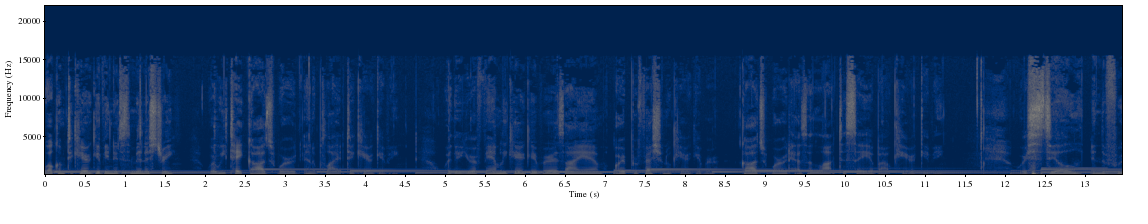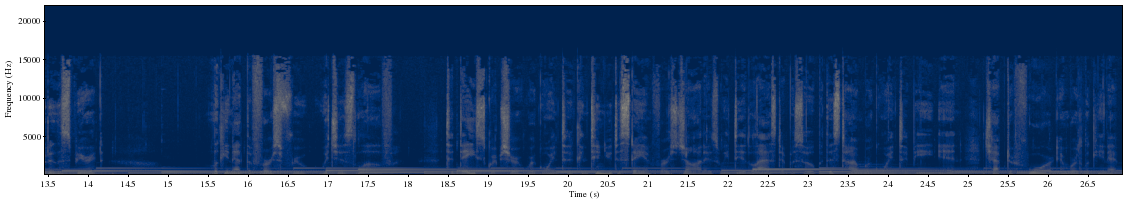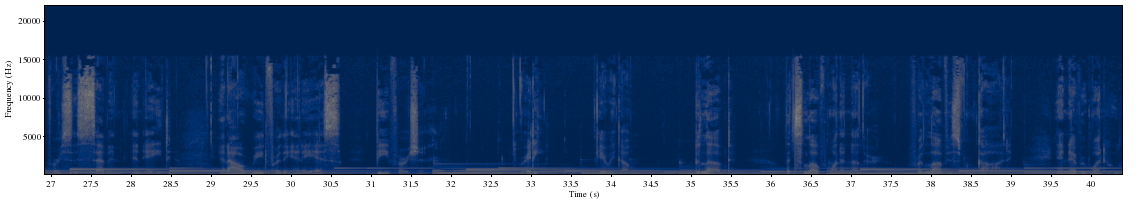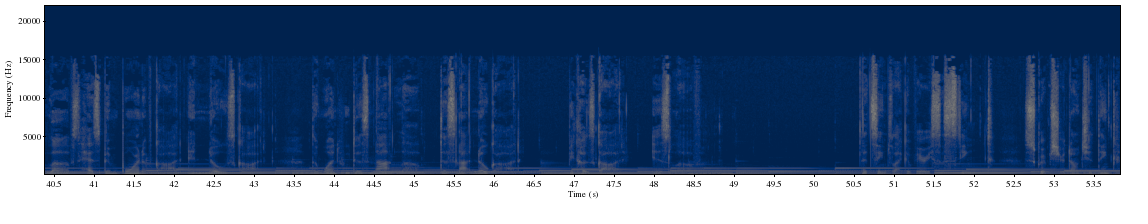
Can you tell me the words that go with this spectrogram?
Welcome to Caregiving It's the Ministry, where we take God's word and apply it to caregiving. Whether you're a family caregiver as I am or a professional caregiver, God's word has a lot to say about caregiving. We're still in the fruit of the Spirit, looking at the first fruit, which is love. Today's scripture, we're going to continue to stay in 1 John as we did last episode, but this time we're going to be in chapter 4 and we're looking at verses 7 and 8. And I'll read for the NASB version. Ready? Here we go. Beloved, let's love one another, for love is from God, and everyone who loves has been born of God and knows God. The one who does not love does not know God, because God is love. That seems like a very succinct scripture, don't you think?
